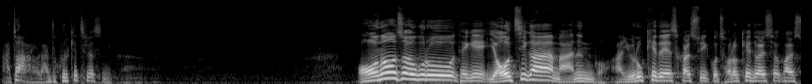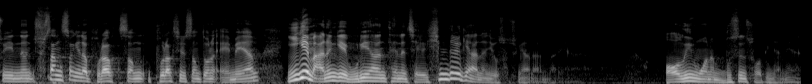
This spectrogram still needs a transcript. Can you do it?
나도 알아. 나도 그렇게 틀렸으니까. 언어적으로 되게 여지가 많은 거. 아, 요렇게도 해석할 수 있고 저렇게도 해석할 수 있는 추상성이나 불확성, 불확실성 또는 애매함. 이게 많은 게 우리한테는 제일 힘들게 하는 요소 중에 하나란 말이야. All-in-One은 무슨 수업이냐면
